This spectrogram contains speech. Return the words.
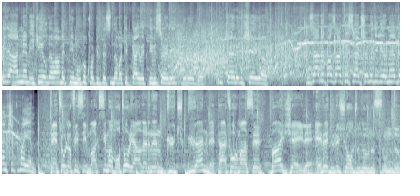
Bir de annem iki yıl devam ettiğim hukuk fakültesinde vakit kaybettiğimi söyleyip dururdu. Hiç öyle bir şey yok. Güzel bir pazartesi akşamı diliyorum. Evden çıkmayın. Petrol Ofisi Maxima motor yağlarının güç, güven ve performansı Bay J ile eve dönüş yolculuğunu sundu.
